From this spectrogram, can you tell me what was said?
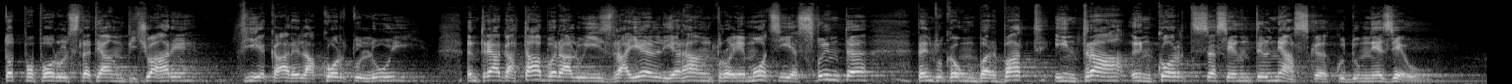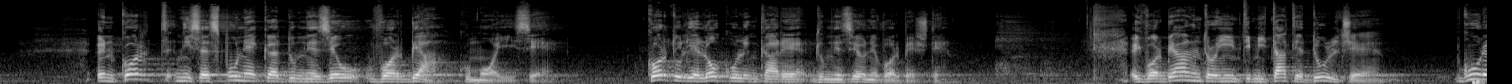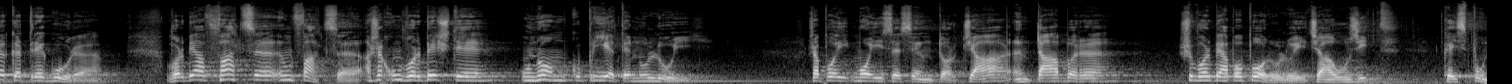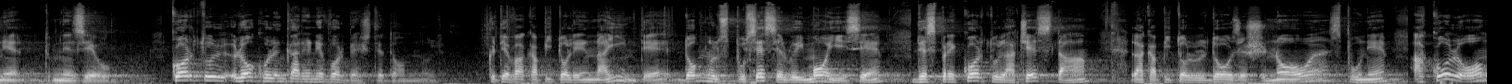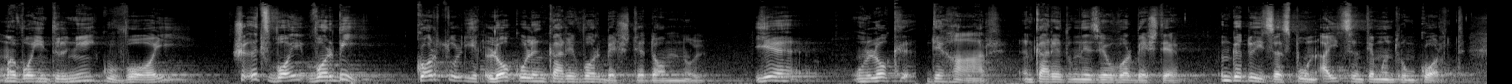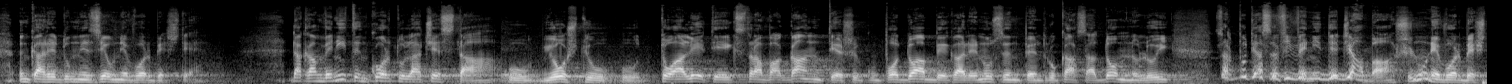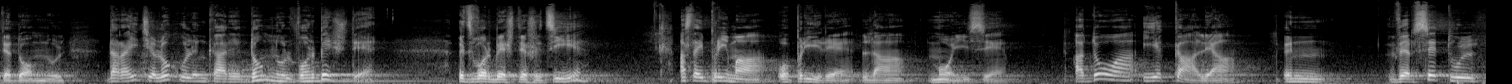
Tot poporul stătea în picioare, fiecare la cortul lui, întreaga tabără a lui Israel era într-o emoție sfântă pentru că un bărbat intra în cort să se întâlnească cu Dumnezeu. În cort ni se spune că Dumnezeu vorbea cu Moise. Cortul e locul în care Dumnezeu ne vorbește. Îi vorbea într-o intimitate dulce, gură către gură, vorbea față în față, așa cum vorbește un om cu prietenul lui. Și apoi Moise se întorcea în tabără și vorbea poporului ce a auzit că îi spune Dumnezeu. Cortul, locul în care ne vorbește Domnul. Câteva capitole înainte, Domnul spusese lui Moise despre cortul acesta, la capitolul 29, spune, Acolo mă voi întâlni cu voi și îți voi vorbi. Cortul e locul în care vorbește Domnul. E un loc de har în care Dumnezeu vorbește. Îngăduiți să spun, aici suntem într-un cort în care Dumnezeu ne vorbește. Dacă am venit în cortul acesta cu, eu știu, cu toalete extravagante și cu podoabe care nu sunt pentru casa Domnului, s-ar putea să fi venit degeaba și nu ne vorbește Domnul. Dar aici e locul în care Domnul vorbește. Îți vorbește și ție? Asta e prima oprire la Moise. A doua e calea. În versetul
